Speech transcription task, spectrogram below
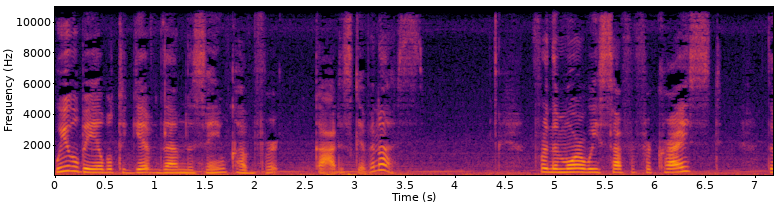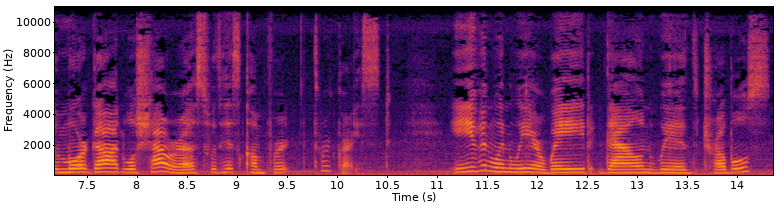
we will be able to give them the same comfort God has given us. For the more we suffer for Christ, the more God will shower us with His comfort through Christ. Even when we are weighed down with troubles,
